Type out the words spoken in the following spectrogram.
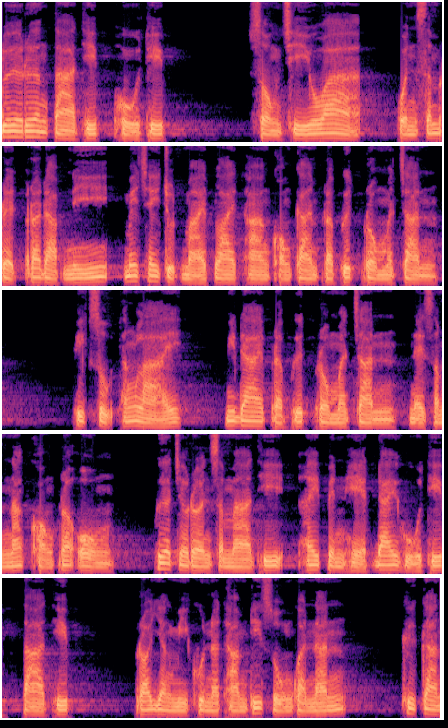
ด้วยเรื่องตาทิพหูทิพ ทรงชี้ว่า ผลสำเร็จระดับนี้ไม่ใช่จุดหมายปลายทางของการประพฤติพรหมจรรย์ภิกษุทั้งหลายมิได้ประพฤติพรหมจรรย์ในสำนักของพระองค์ เพื่อเจริญสมาธิให้เป็นเหตุได้หูทิพตาทิพเพราะยังมีคุณธรรมที่สูงกว่านั้น คือการ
